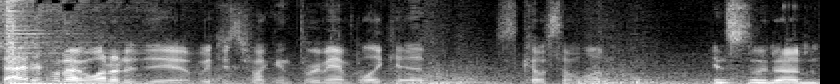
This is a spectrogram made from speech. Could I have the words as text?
That's what I wanted to do. We just fucking three man blink it. Just kill someone. Instantly dead.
